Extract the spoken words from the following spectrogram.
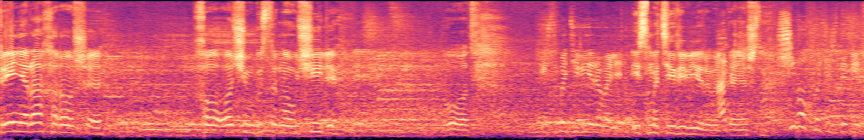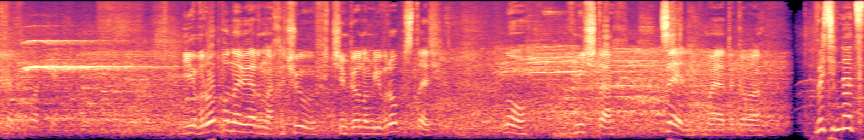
Тренера хорошие очень быстро научили. Вот. И смотивировали. И смотивировали, а конечно. чего хочешь добиться в спорте? Европу, наверное. Хочу чемпионом Европы стать. Ну, в мечтах. Цель моя такова. 18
